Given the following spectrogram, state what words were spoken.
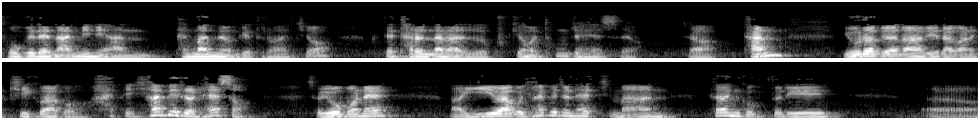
독일에 난민이 한 100만 명께 들어왔죠. 그때 다른 나라들도 국경을 통제했어요. 자, 단 유럽연합이라고 하는 기구하고 협의, 를 해서 요번에 EU하고 협의는 했지만 회원국들이 어,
